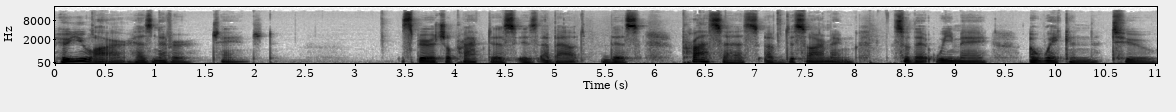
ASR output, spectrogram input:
Who you are has never changed. Spiritual practice is about this process of disarming so that we may awaken to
